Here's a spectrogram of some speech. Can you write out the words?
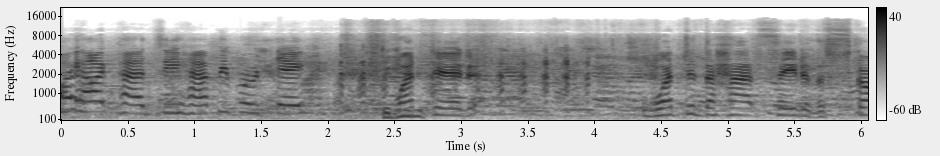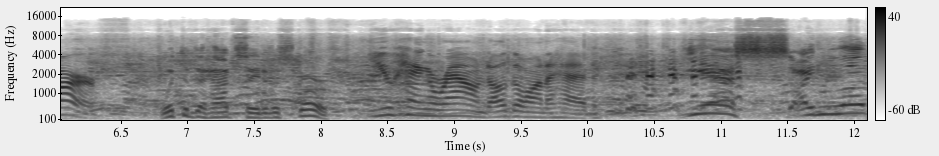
Hi, hi, Patsy. Happy birthday. What did what did the hat say to the scarf? What did the hat say to the scarf? You hang around, I'll go on ahead. Yes, I love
